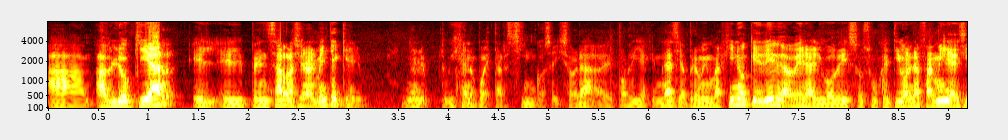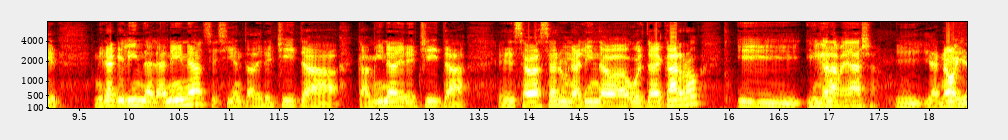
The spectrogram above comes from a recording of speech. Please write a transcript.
a- bloquear el pensar racionalmente que no le- tu hija no puede estar 5 o 6 horas eh, por día en gimnasia, pero me imagino que debe haber algo de eso subjetivo en la familia, decir, mirá qué linda la nena, se sienta derechita, camina derechita, eh, sabe hacer una linda vuelta de carro y... Y no- gana medalla. Y, y- no, y,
